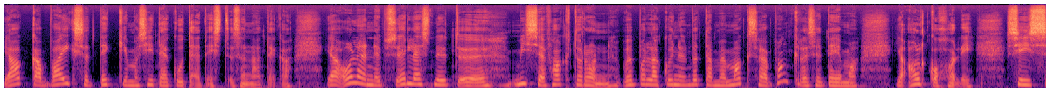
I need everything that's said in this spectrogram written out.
ja hakkab vaikselt tekkima sidekude teiste sõnadega. ja oleneb sellest nüüd, mis see faktor on, võib-olla kui nüüd võtame maksa ja pankrase teema ja alkoholi, siis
